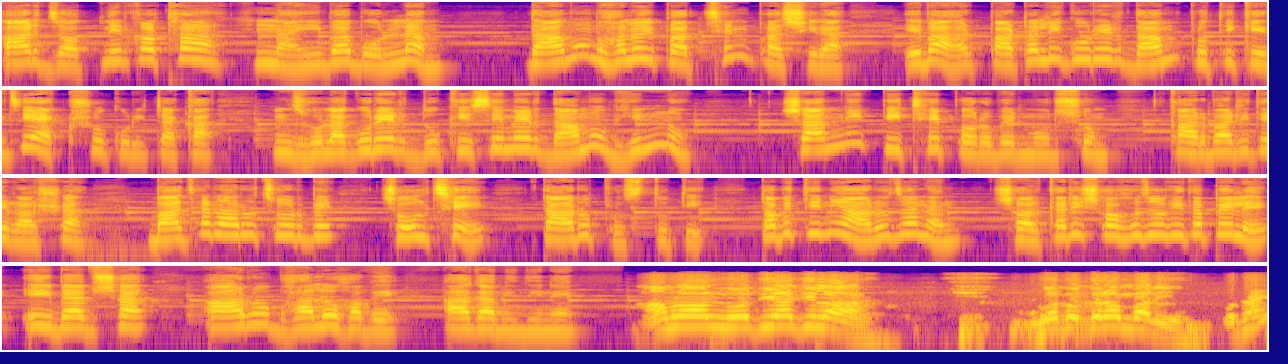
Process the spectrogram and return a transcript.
আর যত্নের কথা নাই বা বললাম। দামও ভালোই পাচ্ছেন পাশিরা। এবার পাটালি গুড়ের দাম প্রতি কেজি একশো কুড়ি টাকা। ঝোলা গুড়ের দু কিসিমের দামও ভিন্ন। সামনেই পিঠে পরবের মরশুম। কারবারিদের আশা বাজার আরও চড়বে চলছে তারও প্রস্তুতি। তবে তিনি আরও জানান সরকারি সহযোগিতা পেলে এই ব্যবসা আরও ভালো হবে আগামী দিনে। আমরা নদিয়া জেলা দেবগ্রাম বাড়ি। কোথায়?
